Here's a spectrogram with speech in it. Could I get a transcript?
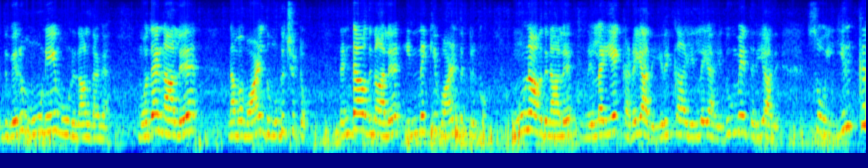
இது வெறும் மூணே மூணு நாள் தாங்க. முத நாள் நம்ம வாழ்ந்து முடிச்சிட்டோம். ரெண்டாவது நாள் இன்னைக்கு வாழ்ந்துட்டு இருக்கோம். மூணாவது நாள் நிலையே கிடையாது. இருக்கா இல்லையா எதுவுமே தெரியாது. ஸோ இருக்கிற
